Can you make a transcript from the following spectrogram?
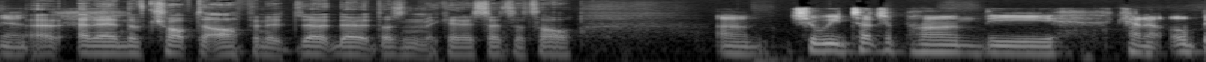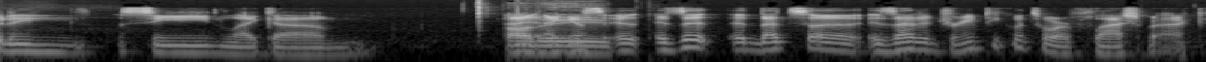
Yeah. and, and then they've chopped it up, and it now it doesn't make any sense at all. um should we touch upon the kind of opening scene like um Oh, I, I the- guess is it that's a is that a dream sequence or a flashback?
